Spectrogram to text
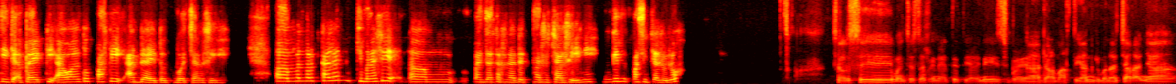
tidak baik di awal tuh pasti ada itu buat Chelsea. Um, menurut kalian gimana sih um, Manchester United versus Chelsea ini? Mungkin masih jauh dulu. Chelsea, Manchester United ya ini sebenarnya dalam artian gimana caranya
